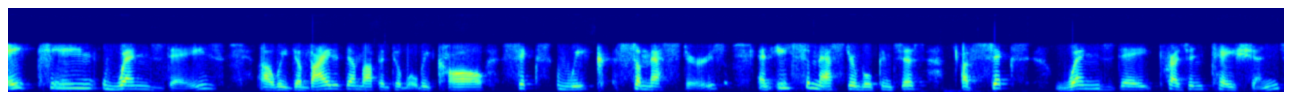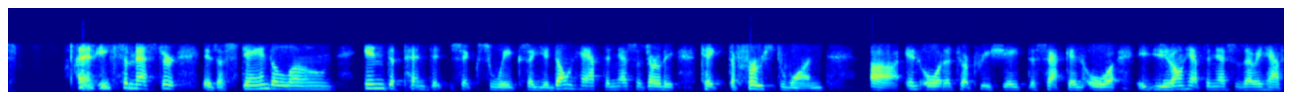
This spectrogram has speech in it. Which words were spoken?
18 Wednesdays. Uh, we divided them up into what we call six week semesters, and each semester will consist of six Wednesday presentations. And each semester is a standalone, independent six weeks, so you don't have to necessarily take the first one uh, in order to appreciate the second, or you don't have to necessarily have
